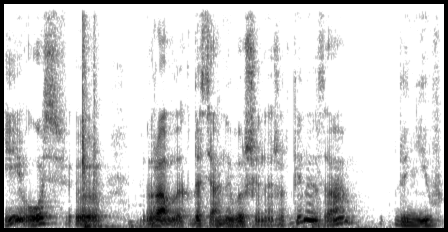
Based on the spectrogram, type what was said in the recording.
І ось е, равлик досягне вершини жартини за днів.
